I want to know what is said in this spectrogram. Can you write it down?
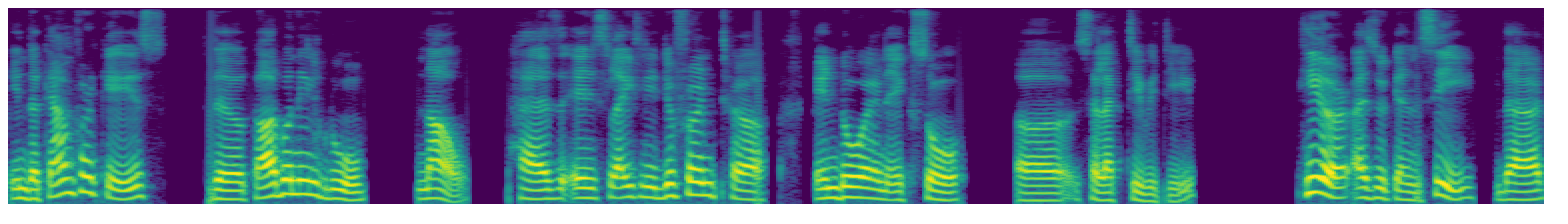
In the camphor case, the carbonyl group now has a slightly different uh, endo and exo uh, selectivity. Here as you can see that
